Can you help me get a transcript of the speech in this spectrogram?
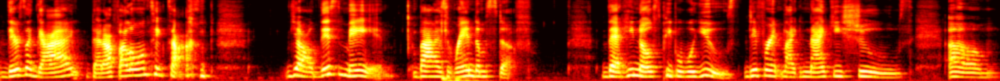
There's a guy that I follow on TikTok. Y'all, this man buys random stuff that he knows people will use. Different like Nike shoes, um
